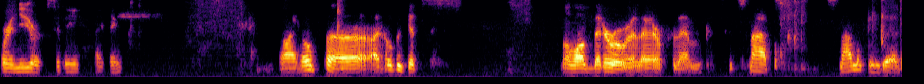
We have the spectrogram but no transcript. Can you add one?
or in New York City. I think. I hope uh, I hope it gets a lot better over there for them. It's not it's not looking good.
